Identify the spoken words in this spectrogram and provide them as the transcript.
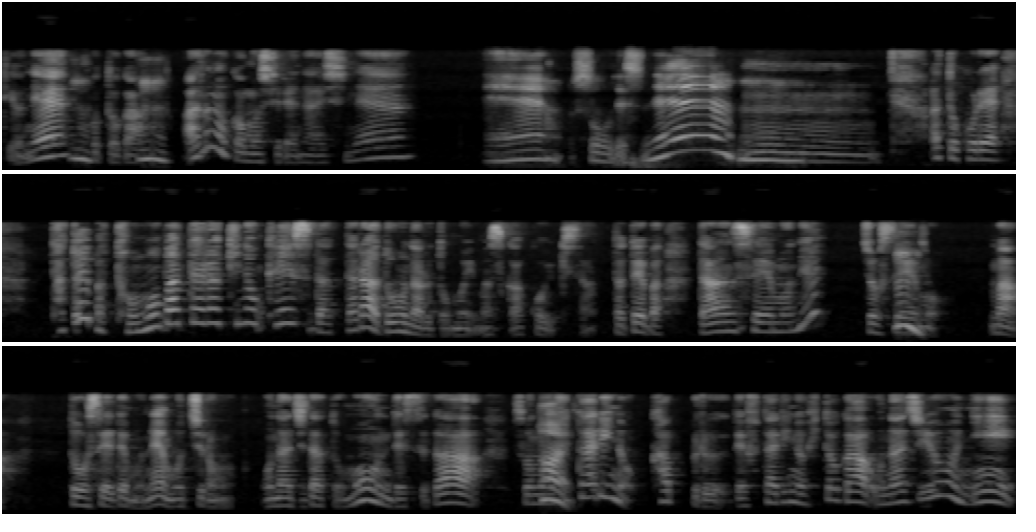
ていうね、うん。ことがうん。あるのかもしれないしね。ねえそうですね。ううん。んあとこれ例えば共働きのケースだったらどうなると思いますか小雪さん。例えば男性もね女性も、まあ同性でもねもちろん同じだと思うんですがそのはい。2人のカップルで2人の人が同じように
